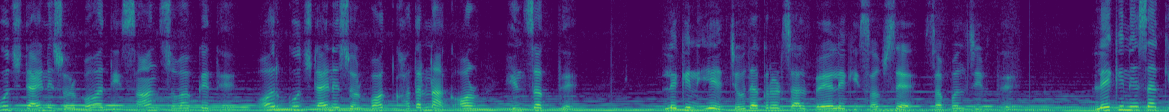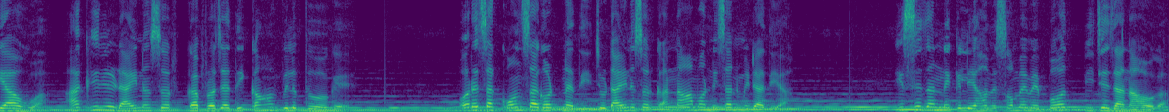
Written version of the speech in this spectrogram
कुछ डायनासोर बहुत ही शांत स्वभाव के थे। और कुछ डायनासोर बहुत खतरनाक और हिंसक थे। लेकिन ये चौदह करोड़ साल पहले की सबसे सफल जीव थे। लेकिन ऐसा क्या हुआ? आखिर ये डायनासोर का प्रजाति कहाँ विलुप्त हो गए? और ऐसा कौन सा घटना थी जो डायनासोर का नाम और निशान मिटा दिया? इसे जानने के लिए हमें समय में बहुत पीछे जाना होगा।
